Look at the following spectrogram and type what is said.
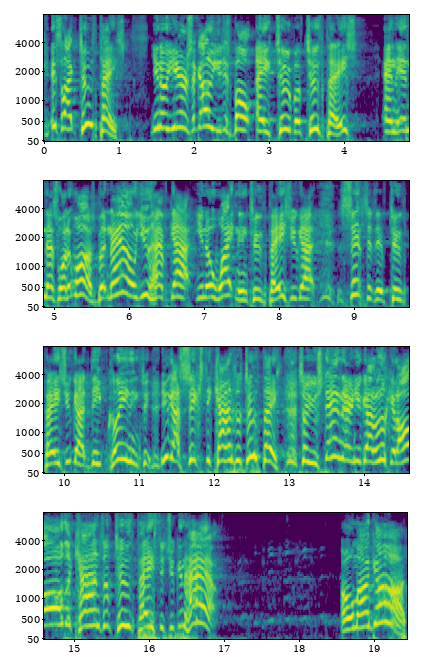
it's like toothpaste. You know, years ago, you just bought a tube of toothpaste and, and that's what it was. But now you have got, you know, whitening toothpaste, you got sensitive toothpaste, you got deep cleaning, to- you got 60 kinds of toothpaste. So you stand there and you got to look at all the kinds of toothpaste that you can have. Oh my God.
